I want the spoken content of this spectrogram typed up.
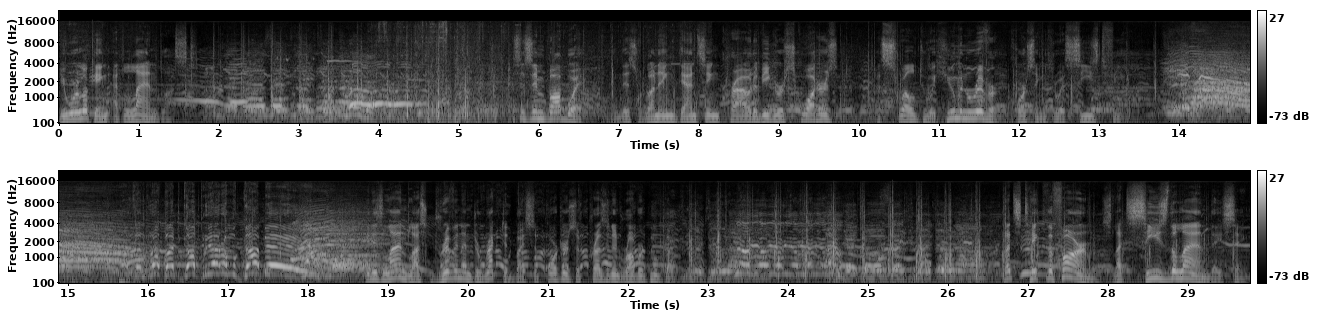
You were looking at Landlust. This is Zimbabwe, and this running, dancing crowd of eager squatters has swelled to a human river coursing through a seized field. Robert Gabriel Mugabe! It is Landlust driven and directed by supporters of President Robert Mugabe. Let's take the farms, let's seize the land, they sing.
